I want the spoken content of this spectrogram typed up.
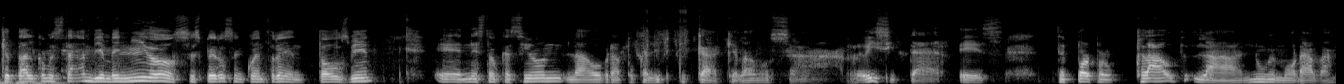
¿Qué tal? ¿Cómo están? Bienvenidos. Espero se encuentren todos bien. En esta ocasión, la obra apocalíptica que vamos a revisitar es The Purple Cloud, la nube morada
